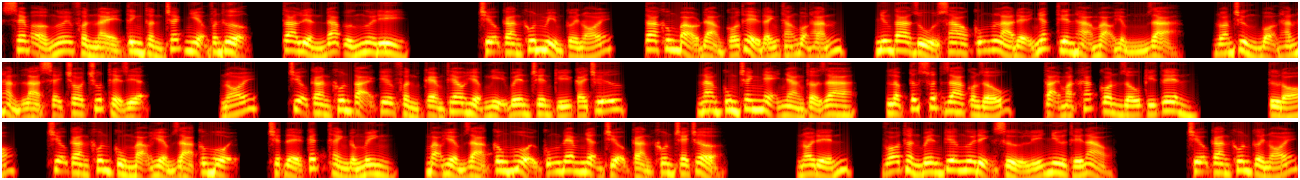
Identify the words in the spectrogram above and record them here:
xem ở ngươi phần này tinh thần trách nhiệm phân thượng, ta liền đáp ứng ngươi đi. Triệu Càn Khôn mỉm cười nói, ta không bảo đảm có thể đánh thắng bọn hắn, nhưng ta dù sao cũng là đệ nhất thiên hạ mạo hiểm giả, đoán chừng bọn hắn hẳn là sẽ cho chút thể diện. Nói, Triệu Càn Khôn tại kia phần kèm theo hiệp nghị bên trên ký cái chữ. Nam Cung Tranh nhẹ nhàng thở ra, lập tức xuất ra con dấu, tại mặt khác con dấu ký tên. Từ đó, Triệu Càn Khôn cùng mạo hiểm giả công hội triệt để kết thành đồng minh, mạo hiểm giả công hội cũng đem nhận Triệu Càn Khôn che chở. Nói đến, võ thần bên kia ngươi định xử lý như thế nào? Triệu Càn Khôn cười nói,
